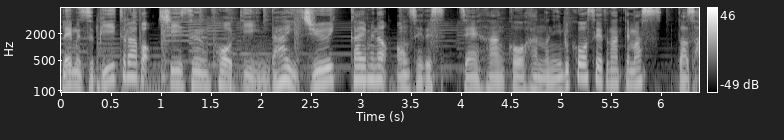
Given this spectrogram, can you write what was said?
レムズビートラボシーズン14第11回目の音声です。前半後半の2部構成となってます。どうぞ。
